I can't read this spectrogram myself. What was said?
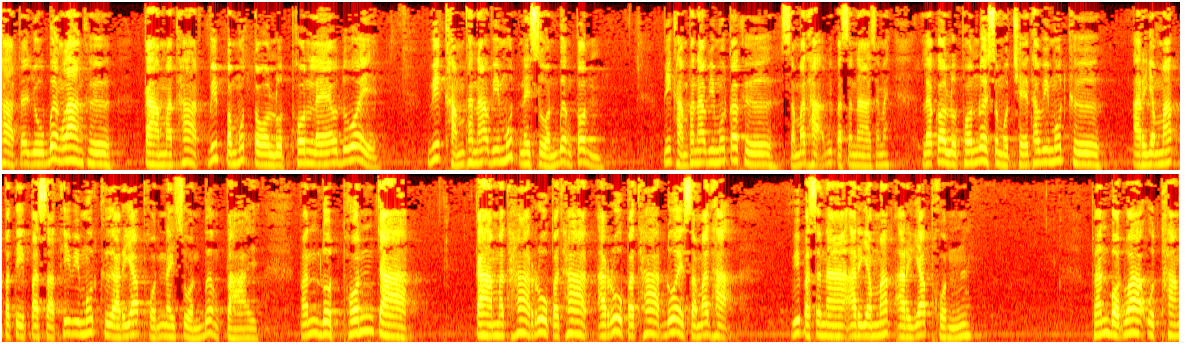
ธาตุจะอยู่เบื้องล่างคือกามธาตุวิปมุตโตหลุดพ้นแล้วด้วย วิขำพนะวิมุตในส่วนเบื้องต้น วิขำพนะวิมุตก็คือ สมถะวิปัสนาใช่ไหมแล้วก็หลุดพ้นด้วยสมุทเฉทวิมุตคืออริยมรรคปฏิปัสสัตที่วิมุตคืออริยผลในส่วนเบื้องปลายมันหลุดพ้นจาก กามธาตุรูปธาตุอรูปธาตุด้วยสมถะวิปัสนาอริยมรรคอริยผลพันบทว่าอุดทาง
